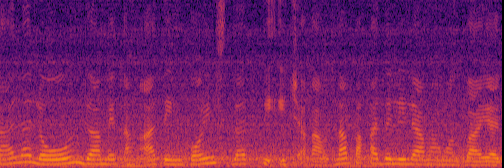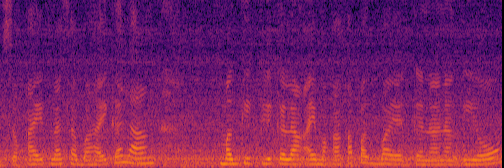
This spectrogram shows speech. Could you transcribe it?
Tala loan gamit ang ating coins.ph account. Napakadali lamang magbayad. So, kahit nasa bahay ka lang, magkiklik ka lang ay makakapagbayad ka na ng iyong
